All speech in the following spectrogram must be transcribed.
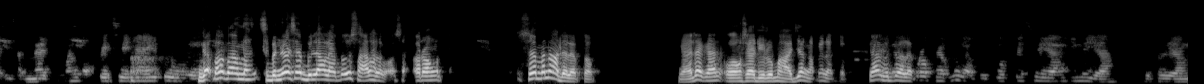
internet, cuman kok PC-nya itu? Nggak apa-apa mas. Sebenarnya saya bilang laptop itu salah loh orang saya mana ada laptop nggak ada kan? Orang saya di rumah aja ngapain laptop ya betul Kayak laptop program tuh nggak butuh PC yang ini ya, butuh yang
